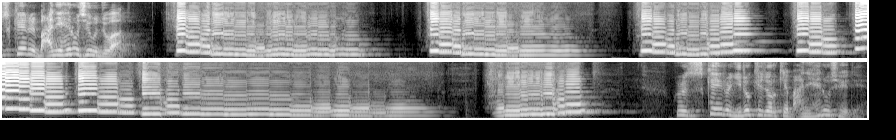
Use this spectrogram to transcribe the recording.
스케일을 많이 해놓으시면 좋아. 그래서 스케일을 이렇게 저렇게 많이 해놓으셔야 돼.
